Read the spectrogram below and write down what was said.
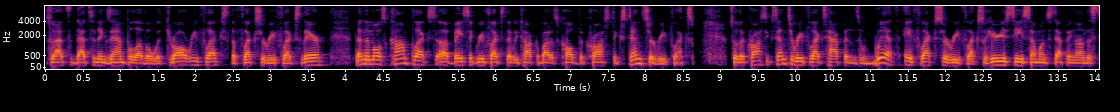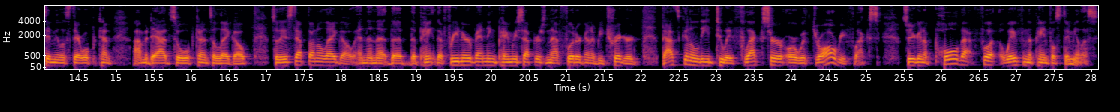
So that's that's an example of a withdrawal reflex, the flexor reflex there. Then the most complex uh, basic reflex that we talk about is called the cross extensor reflex. So the cross extensor reflex happens with a flexor reflex. So here you see some someone stepping on the stimulus there. We'll pretend I'm a dad, so we'll pretend it's a Lego. So they stepped on a Lego, and then the the the, pain, the free nerve ending pain receptors in that foot are going to be triggered. That's going to lead to a flexor or withdrawal reflex. So you're going to pull that foot away from the painful stimulus.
